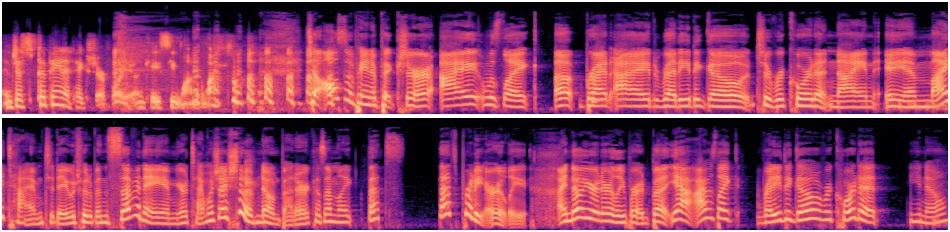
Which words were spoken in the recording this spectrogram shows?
And just to paint a picture for you, in case you wanted one. to also paint a picture, I was like up, bright eyed, ready to go to record at 9 a.m. my time today, which would have been 7 a.m. your time, which I should have known better because I'm like, that's that's pretty early. I know you're an early bird, but yeah, I was like ready to go record it, you know,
